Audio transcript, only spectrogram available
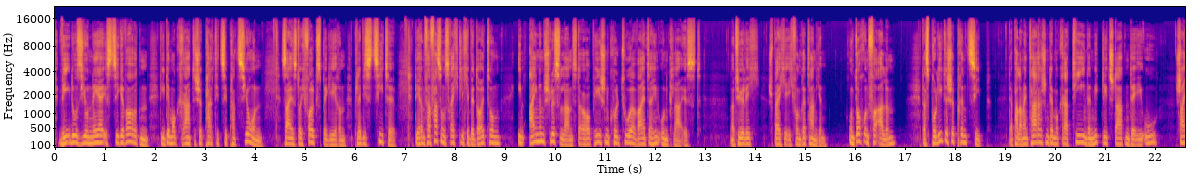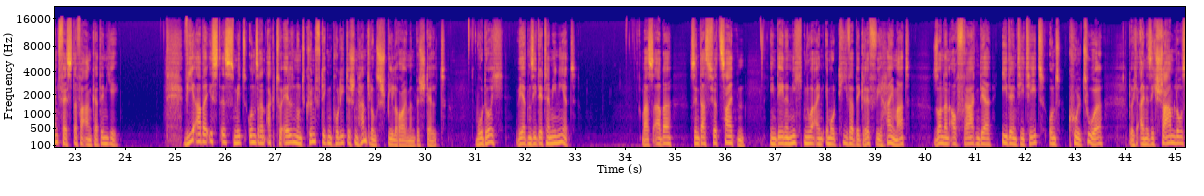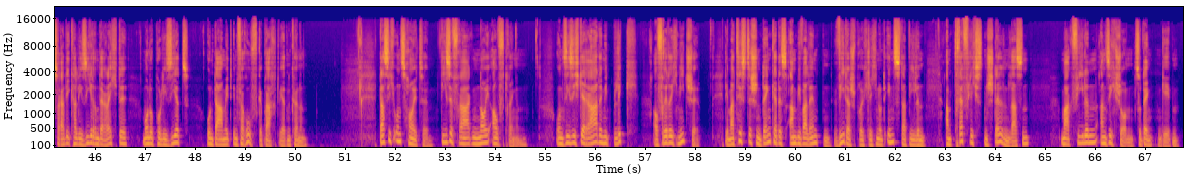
Wie illusionär ist sie geworden, die demokratische Partizipation, sei es durch Volksbegehren, Plebiszite, deren verfassungsrechtliche Bedeutung in einem Schlüsselland der europäischen Kultur weiterhin unklar ist. Natürlich spreche ich von Britannien. Und doch und vor allem das politische Prinzip der parlamentarischen Demokratie in den Mitgliedstaaten der EU scheint fester verankert denn je. Wie aber ist es mit unseren aktuellen und künftigen politischen Handlungsspielräumen bestellt? Wodurch werden sie determiniert? Was aber sind das für Zeiten, in denen nicht nur ein emotiver Begriff wie Heimat, sondern auch Fragen der Identität und Kultur durch eine sich schamlos radikalisierende Rechte monopolisiert und damit in Verruf gebracht werden können? Dass sich uns heute diese Fragen neu aufdrängen und sie sich gerade mit Blick auf Friedrich Nietzsche, dem artistischen Denker des Ambivalenten, Widersprüchlichen und Instabilen, am trefflichsten stellen lassen, mag vielen an sich schon zu denken geben.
